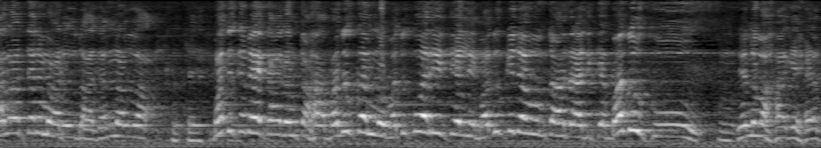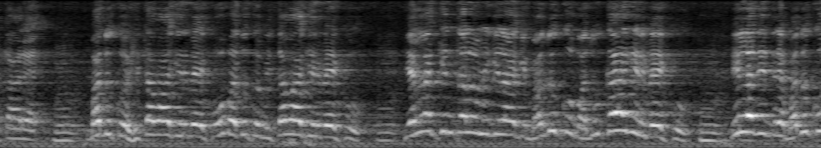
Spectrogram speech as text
ಆಲೋಚನೆ ಮಾಡುವುದು ಅದನ್ನಲ್ಲ. ಬದುಕಬೇಕಾದಂತಹ ಬದುಕನ್ನು ಬದುಕುವ ರೀತಿಯಲ್ಲಿ ಬದುಕಿದೆವು ಅಂತಾದ್ರೆ ಅದಕ್ಕೆ ಬದುಕು ಎನ್ನುವ ಹಾಗೆ ಹೇಳ್ತಾರೆ. ಬದುಕು ಹಿತವಾಗಿರಬೇಕು ಬದುಕು ಮಿತವಾಗಿರ್ಬೇಕು. ಎಲ್ಲಕ್ಕಿಂತಲೂ ಮಿಗಿಲಾಗಿ ಬದುಕು ಬದುಕಾಗಿರ್ಬೇಕು. ಇಲ್ಲದಿದ್ರೆ ಬದುಕು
